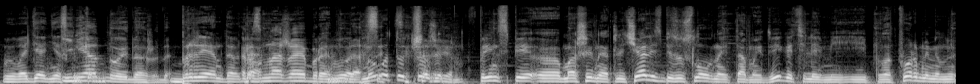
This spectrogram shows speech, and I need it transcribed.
выводя несколько... И не одной даже, да. Брендов, Размножая да. бренды, вот. да. Ну, вот тут тоже, верно. в принципе, э, машины отличались, безусловно, и там и двигателями, и платформами, ну,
